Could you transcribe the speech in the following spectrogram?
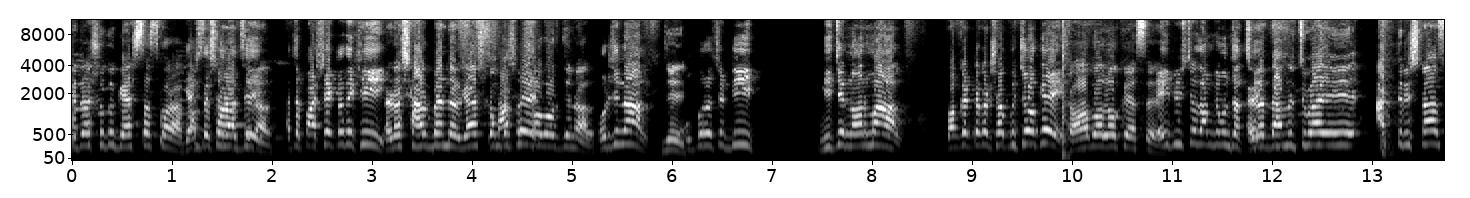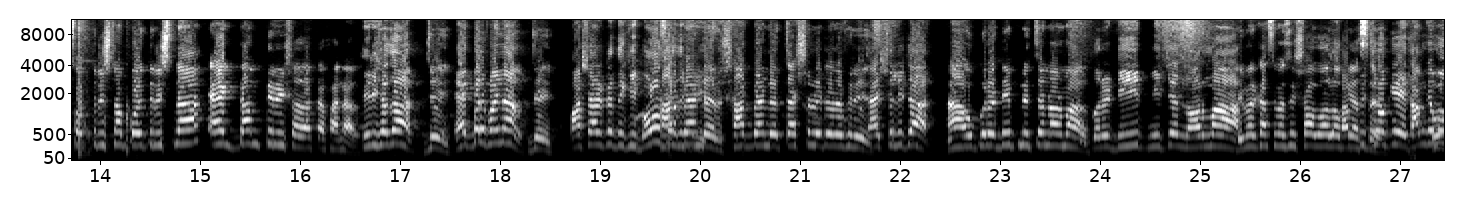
এটা শুধু গ্যাস চার্জ করা আছে। আচ্ছা পাশে একটা দেখি। এটা শার্প গ্যাস কম্প্রেসর সব অরিজিনাল অরিজিনাল জি। উপরে হচ্ছে ডিপ নিচে নরমাল পকেট টকেট সবকিছু ওকে সব অল ওকে আছে। এই ফ্রিজটার দাম কেমন যাচ্ছে? এটার দাম দিচ্ছি ভাই আটত্রিশ না ছত্রিশ না পঁয়ত্রিশ না একদম টাকা ফাইনাল জি। একবারে ফাইনাল জি। পাশে আরেকটা দেখি বড় ব্র্যান্ডের শার্প ব্র্যান্ডের লিটারের ফ্রিজ লিটার? হ্যাঁ উপরে ডিপ নিচে নরমাল উপরে ডিপ নিচে নরমাল ডিমের কাছাকাছি সব ওকে আছে। ওকে দাম কেমন?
